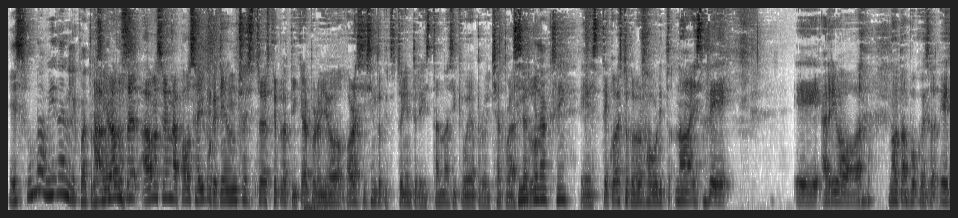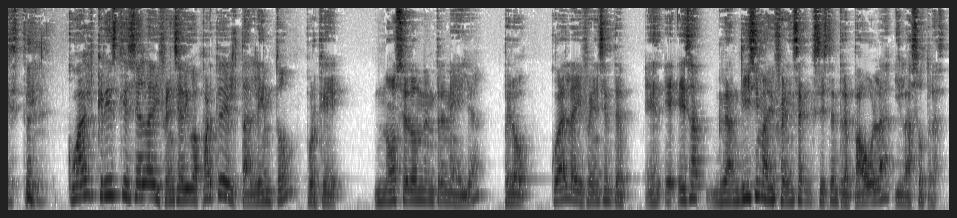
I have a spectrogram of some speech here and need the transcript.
es una vida en el A 400. ver, vamos a, hacer, vamos a hacer una pausa ahí porque tienen muchas historias que platicar, pero yo ahora sí siento que te estoy entrevistando, así que voy a aprovechar para Sí, hacerlo. claro que sí. Este, ¿cuál es tu color favorito? No, este, eh, arriba o abajo. No, tampoco eso. Este, ¿cuál crees que sea la diferencia? Digo, aparte del talento, porque no sé dónde entrene ella, pero ¿cuál es la diferencia entre e- e- esa grandísima diferencia que existe entre Paola y las otras?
